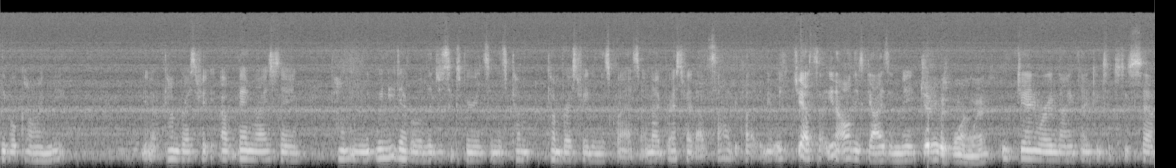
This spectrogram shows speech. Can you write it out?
people calling me, you know, come breastfeed. Oh, Ben Rice saying, "Come, we- we need to have a religious experience in this. Come, come breastfeed in this class." And I breastfed outside the class, and it was just, you know, all these guys and me. Jimmy was born when? January 9th, 1967.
